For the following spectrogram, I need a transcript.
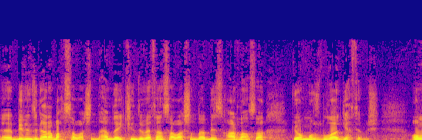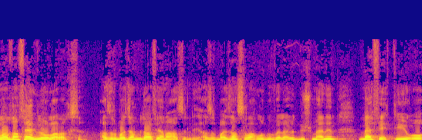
Birinci Qarabağ savaşında, həm də ikinci Vətən savaşında biz hardansa gömmuzlular gətirmiş. Onlardan fərqli olaraq isə Azərbaycan Müdafiə Nazirliyi, Azərbaycan Silahlı Qüvvələri düşmənin məhv etdiyi o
